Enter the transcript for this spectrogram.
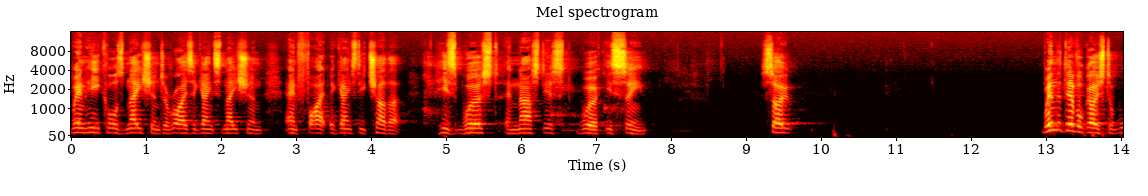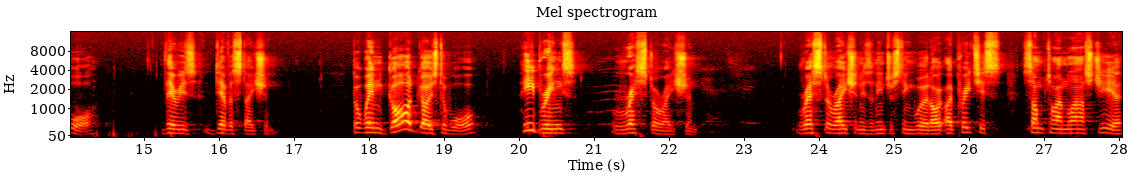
When he caused nation to rise against nation and fight against each other, his worst and nastiest work is seen. So when the devil goes to war, there is devastation. But when God goes to war, he brings restoration. Restoration is an interesting word. I, I preached this sometime last year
